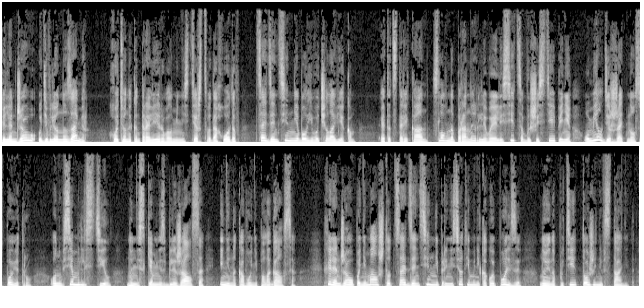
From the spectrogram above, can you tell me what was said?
Хэлянджао удивленно замер. Хоть он и контролировал Министерство доходов, Цай Дяньсин не был его человеком. Этот старикан, словно пронырливая лисица в высшей степени, умел держать нос по ветру. Он всем льстил, но ни с кем не сближался и ни на кого не полагался. Хэлянджао понимал, что Цай Цзяньсин не принесет ему никакой пользы, но и на пути тоже не встанет –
